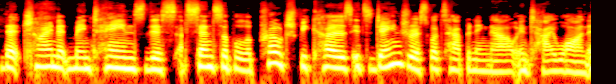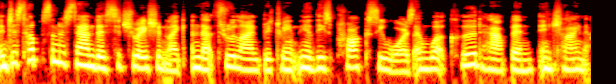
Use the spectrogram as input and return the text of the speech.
that China maintains this sensible approach because it's dangerous what's happening now in Taiwan. And just help us understand the situation, like, in that through line between you know, these proxy wars and what could happen in China.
